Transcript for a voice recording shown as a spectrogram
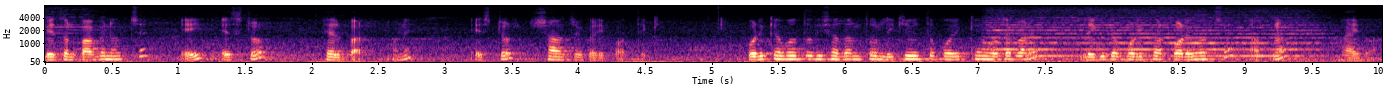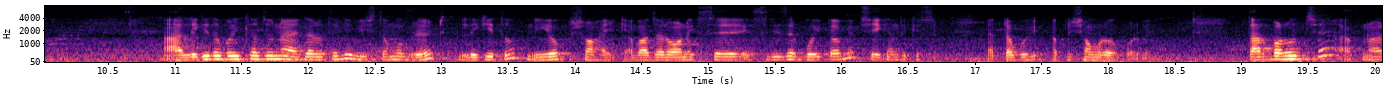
বেতন পাবেন হচ্ছে এই স্টোর হেল্পার মানে স্টোর সাহায্যকারী পদ থেকে। পরীক্ষা পদ্ধতি সাধারণত লিখিত পরীক্ষা হতে পারে। লিখিত পরীক্ষার পরে হচ্ছে আপনার ভাইবা। আর লিখিত পরীক্ষার জন্য এগারো থেকে বিশতম গ্রেড লিখিত নিয়োগ সহায়িকা। বাজারে অনেক সিরিজের বই পাবেন, সেইখান থেকে একটা বই আপনি সংগ্রহ করবেন। তারপর হচ্ছে আপনার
